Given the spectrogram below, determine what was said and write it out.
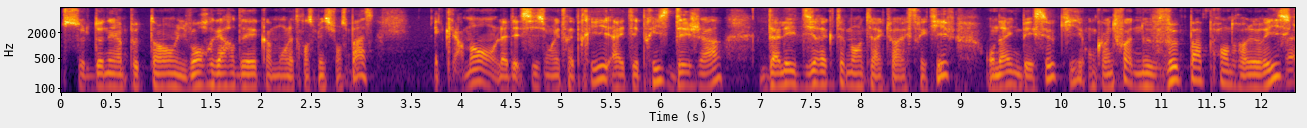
se donner un peu de temps, ils vont regarder comment la transmission se passe. Et clairement, la décision est prise, a été prise déjà d'aller directement en territoire restrictif. On a une BCE qui, encore une fois, ne veut pas prendre le risque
